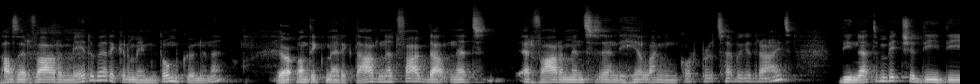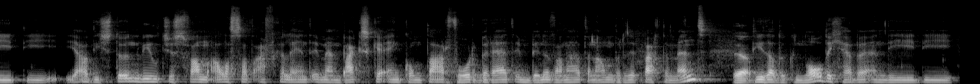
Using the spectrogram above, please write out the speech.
als ervaren medewerker mee moet om kunnen. Hè? Ja. Want ik merk daar net vaak dat net ervaren mensen zijn die heel lang in corporates hebben gedraaid die net een beetje die, die, die, ja, die steunwieltjes van alles staat afgeleid in mijn bakje en komt daar voorbereid in binnen vanuit een ander departement, ja. die dat ook nodig hebben. En die, die,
